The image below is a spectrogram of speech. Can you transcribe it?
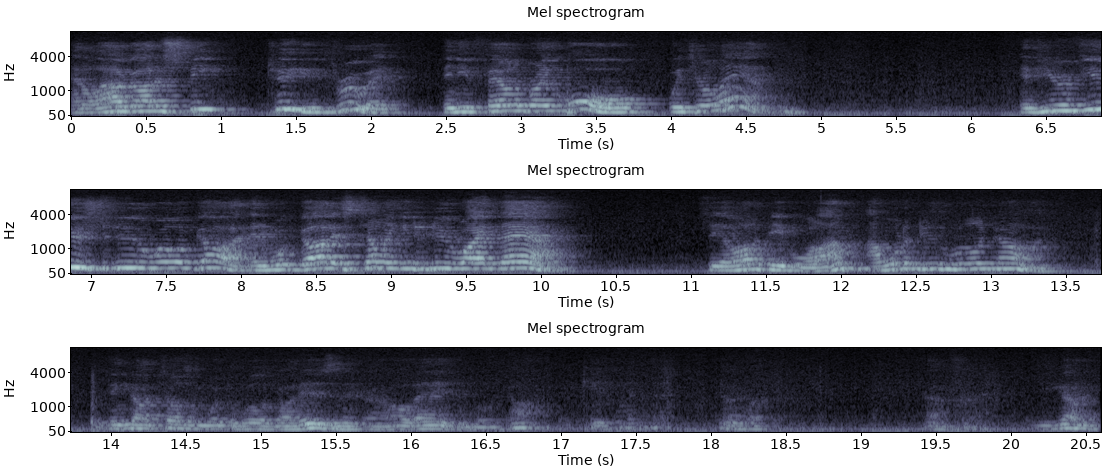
and allow God to speak to you through it, then you fail to bring oil with your lamp. If you refuse to do the will of God and what God is telling you to do right now, see a lot of people, well, I'm, I want to do the will of God. Then God tells them what the will of God is, and they go, oh, that ain't the will of God. They can't do that. You know what? No, friend. You got to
